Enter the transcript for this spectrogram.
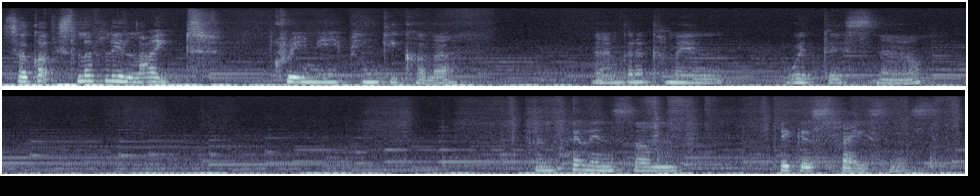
So I've got this lovely light creamy pinky colour and I'm going to come in with this now and fill in some bigger spaces.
